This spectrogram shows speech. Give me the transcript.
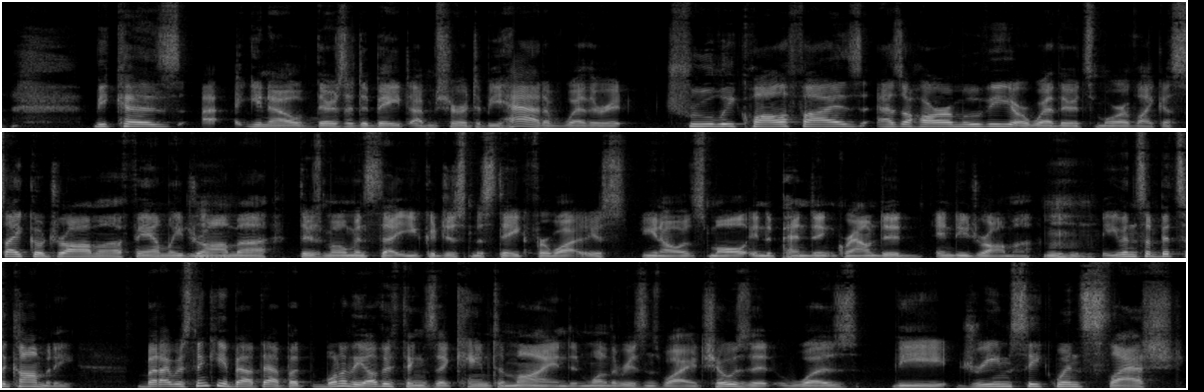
because uh, you know there's a debate I'm sure to be had of whether it truly qualifies as a horror movie or whether it's more of like a psychodrama, family mm-hmm. drama. There's moments that you could just mistake for what is you know a small independent grounded indie drama, mm-hmm. even some bits of comedy. But I was thinking about that. But one of the other things that came to mind, and one of the reasons why I chose it, was the dream sequence slash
